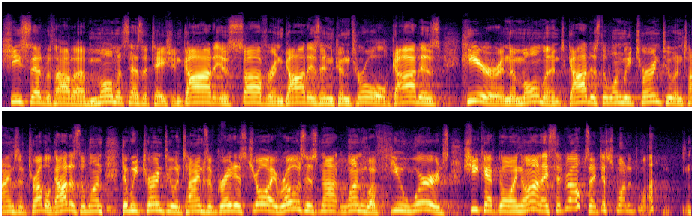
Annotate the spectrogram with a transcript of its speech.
She said without a moment's hesitation God is sovereign. God is in control. God is here in the moment. God is the one we turn to in times of trouble. God is the one that we turn to in times of greatest joy. Rose is not one with few words. She kept going on. I said, Rose, I just wanted one.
